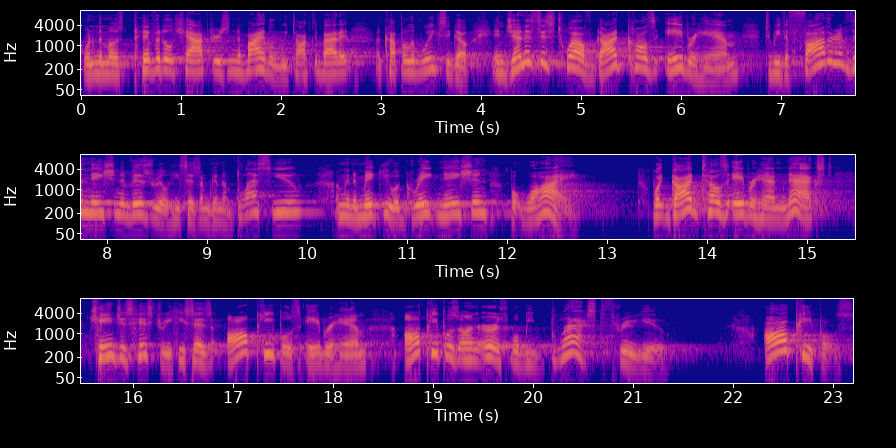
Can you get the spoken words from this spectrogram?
one of the most pivotal chapters in the Bible. We talked about it a couple of weeks ago. In Genesis 12, God calls Abraham to be the father of the nation of Israel. He says, I'm going to bless you, I'm going to make you a great nation. But why? What God tells Abraham next changes history. He says, All peoples, Abraham, all peoples on earth will be blessed through you. All peoples,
